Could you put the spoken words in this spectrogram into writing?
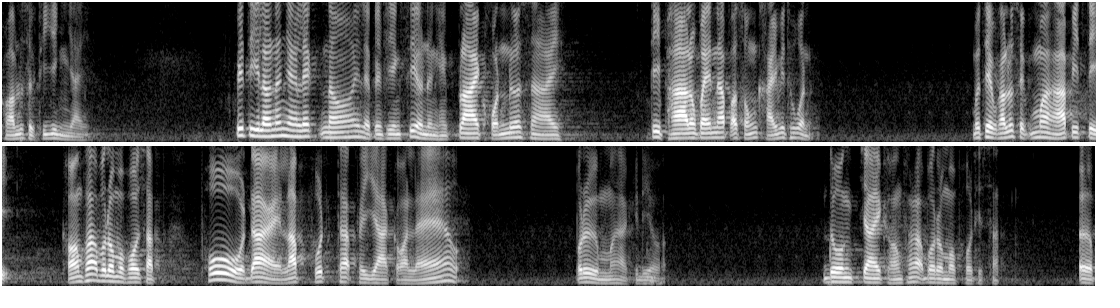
ความรู้สึกที่ยิ่งใหญ่ปิติเหล่านั้นยังเล็กน้อยเลยเป็นเพียงเสี้ยวหนึ่งแห่งปลายขนเนื้อทราย ที่พาลงไปนับอสงไขยไม่ถ้วน เมื่อเทียบความรู้สึกมหาปิติของพระบรมโพธิสัตว์ผู้ได้รับพุทธพยากรแล้ว ปลื้มมากทีเดียว ดวงใจของพระบรมโพธิสัตว์ เอิบ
